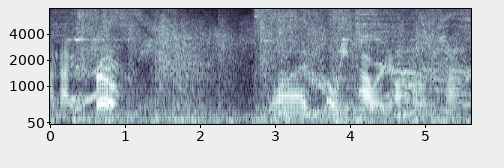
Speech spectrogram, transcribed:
I'm not even pro. What? Oni power, y'all. Oni power.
